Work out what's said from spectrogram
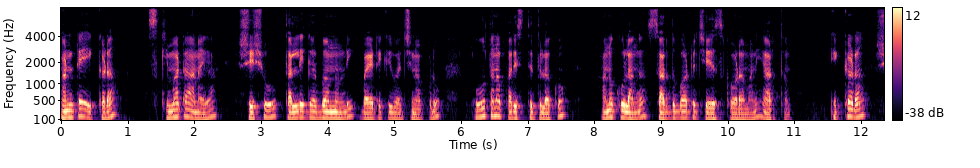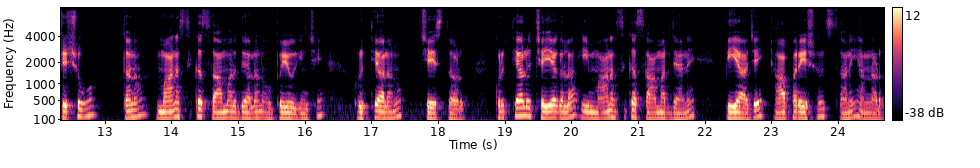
అంటే ఇక్కడ స్కిమట అనగా శిశువు తల్లి గర్భం నుండి బయటికి వచ్చినప్పుడు నూతన పరిస్థితులకు అనుకూలంగా సర్దుబాటు చేసుకోవడం అని అర్థం. ఇక్కడ శిశువు తన మానసిక సామర్థ్యాలను ఉపయోగించి కృత్యాలను చేస్తాడు. కృత్యాలు చేయగల ఈ మానసిక సామర్థ్యాన్ని పియాజే ఆపరేషన్స్ అని అన్నాడు.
